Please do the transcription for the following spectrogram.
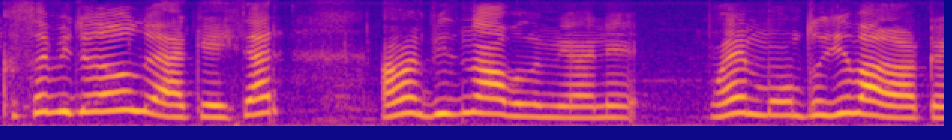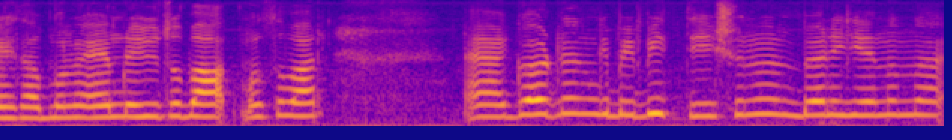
kısa videolar oluyor arkadaşlar. Ama biz ne yapalım yani? Hem montajı var arkadaşlar. Bunu hem de YouTube'a atması var. Ee, gördüğün gibi bitti. Şunun böyle yanına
